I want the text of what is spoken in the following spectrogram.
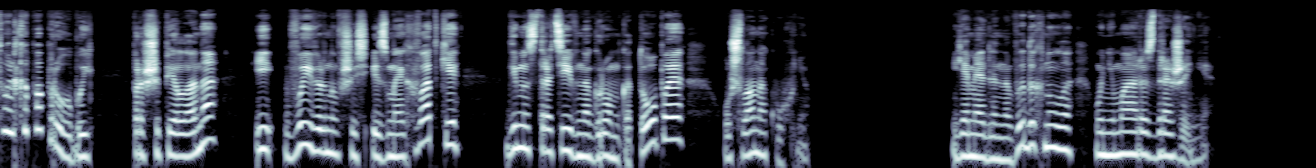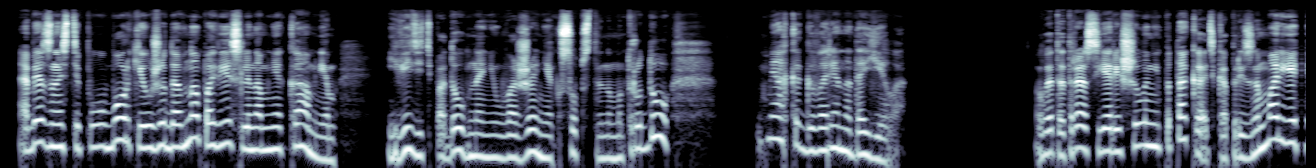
«Только попробуй», — прошипела она, и, вывернувшись из моей хватки, демонстративно громко топая, ушла на кухню. Я медленно выдохнула, унимая раздражение. Обязанности по уборке уже давно повесли на мне камнем, и видеть подобное неуважение к собственному труду, мягко говоря, надоело. В этот раз я решила не потакать капризам Марьи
